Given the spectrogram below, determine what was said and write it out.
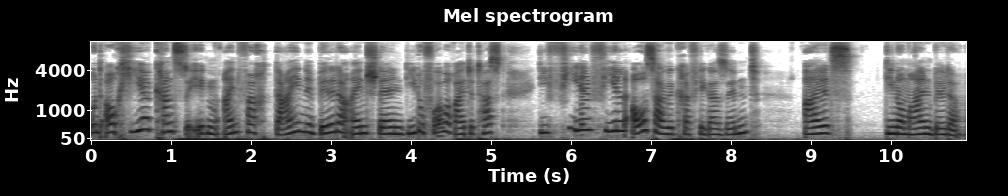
Und auch hier kannst du eben einfach deine Bilder einstellen, die du vorbereitet hast, die viel, viel aussagekräftiger sind als die normalen Bilder.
